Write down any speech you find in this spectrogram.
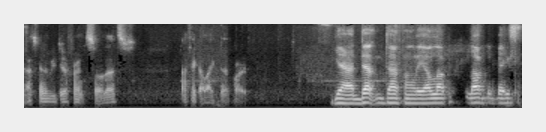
that's going to be different. So that's, I think I like that part. yeah, de- definitely. I love love the base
